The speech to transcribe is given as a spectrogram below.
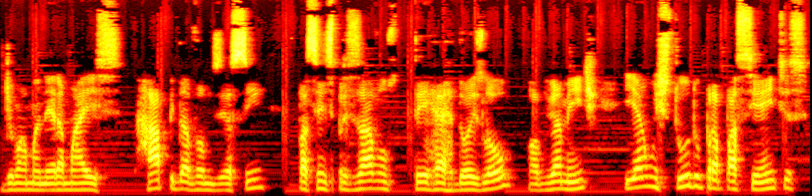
de uma maneira mais rápida, vamos dizer assim. Pacientes precisavam ter HER2 low, obviamente, e é um estudo para pacientes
